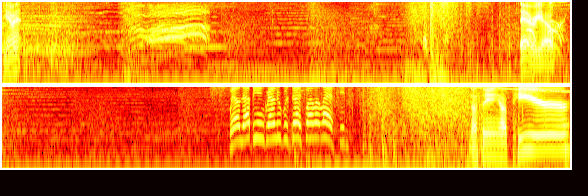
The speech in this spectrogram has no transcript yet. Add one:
Damn it. There we go. 100 was nice while it lasted. Nothing up here.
